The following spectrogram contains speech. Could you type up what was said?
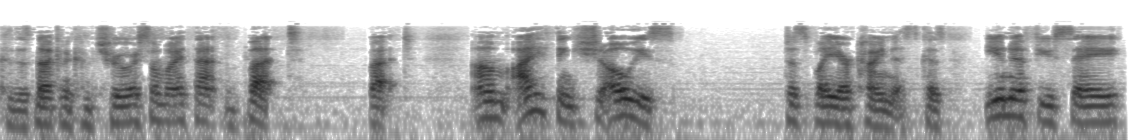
because it's not going to come true or something like that. But, but, um, I think you should always display your kindness, because even if you say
